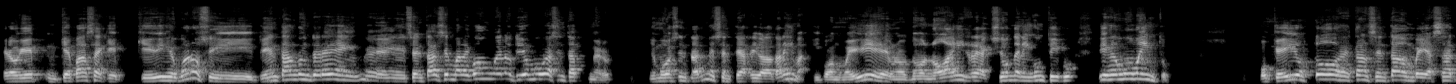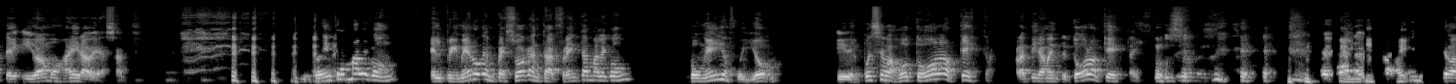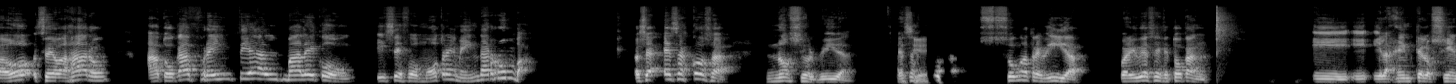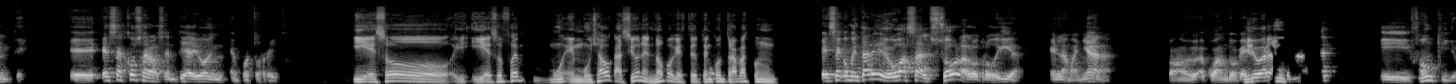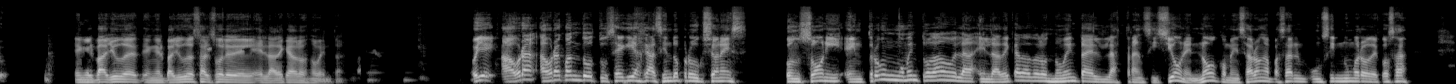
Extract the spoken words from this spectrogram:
Pero ¿qué, qué pasa? Que, que, dije, bueno, si tienen tanto interés en, sentarse en malecón, bueno, yo me voy a sentar primero yo me voy a sentar, me senté arriba de la tarima. Y cuando me vi, no, no, hay reacción de ningún tipo, dije, un momento, porque ellos todos están sentados en Bellas Artes y vamos a ir a Bellas Artes. frente al malecón, el primero que empezó a cantar frente al malecón, con ellos fui yo. Y después se bajó toda la orquesta, prácticamente toda la orquesta, incluso. se, bajó, se bajaron a tocar frente al malecón y se formó tremenda rumba. O sea, esas cosas no se olvidan. Esas cosas son atrevidas, pero hay veces que tocan y, la gente lo siente. Eh, esas cosas las sentía yo en, Puerto Rico. Y eso, y, eso fue en muchas ocasiones, ¿no? Porque te, te encontrabas con... Ese comentario llegó a Sol al otro día, en la mañana, cuando, cuando aquello era y funky yo. En el Bayou de, en el Bayou de Salsol en la década de los 90. Oye, ahora, ahora cuando tú seguías haciendo producciones con Sony, entró un momento dado en la, en la década de los 90 en las transiciones, ¿no? Comenzaron a pasar un sinnúmero de cosas.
